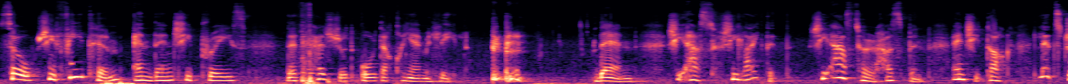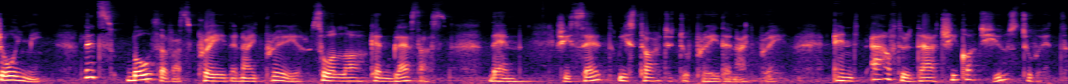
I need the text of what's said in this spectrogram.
So she feed him and then she prays the Tahajjud or the Qiyam al then she asked, she liked it. She asked her husband and she talked, let's join me. Let's both of us pray the night prayer so Allah can bless us. Then she said we started to pray the night prayer. And after that, she got used to it.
